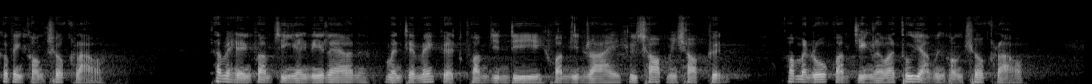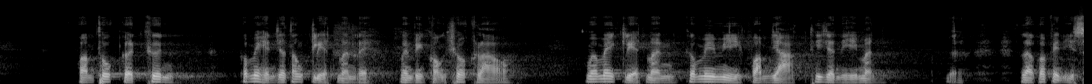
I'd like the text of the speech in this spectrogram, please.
ก็เป็นของชั่วคราว ถ้าไม่เห็นความจริงอย่างนี้แล้วนะมันจะไม่เกิดความยินดี ความยินร้ายคือชอบไม่ชอบขึ้น เพราะมันรู้ความจริงแล้วว่าทุกอย่างเป็นของชั่วคราว ความทุกข์เกิดขึ้น ก็ไม่เห็นจะต้องเกลียดมันเลย มันเป็นของชั่วคราว เมื่อไม่เกลียดมันก็ไม่มีความอยากที่จะหนีมันเราก็เป็นอิส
